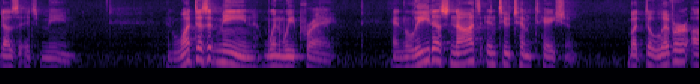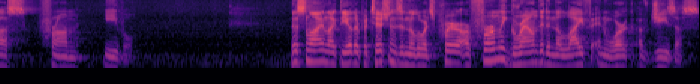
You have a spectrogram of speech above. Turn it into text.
does it mean? And what does it mean when we pray? And lead us not into temptation, but deliver us from evil. This line, like the other petitions in the Lord's Prayer, are firmly grounded in the life and work of Jesus.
